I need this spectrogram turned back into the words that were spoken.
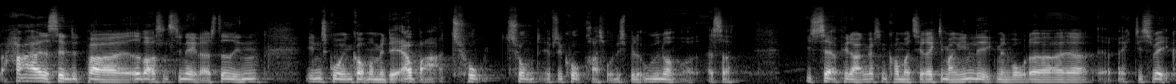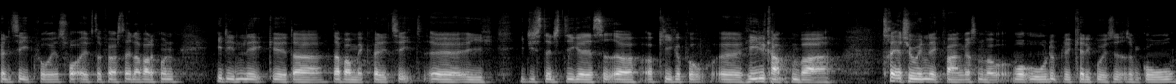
har sendt et par advarselssignaler afsted inden, inden scoringen kommer, men det er jo bare tungt, tungt FCK-pres, hvor de spiller udenom. Og, altså, især Peter Ankersen kommer til rigtig mange indlæg, men hvor der er rigtig svag kvalitet på. Jeg tror, efter første halvleg var der kun et indlæg, øh, der, der var med kvalitet øh, i, i de statistikker, jeg sidder og, og kigger på. Øh, hele kampen var 23 indlæg for Ankersen, hvor, hvor 8 blev kategoriseret som gode.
